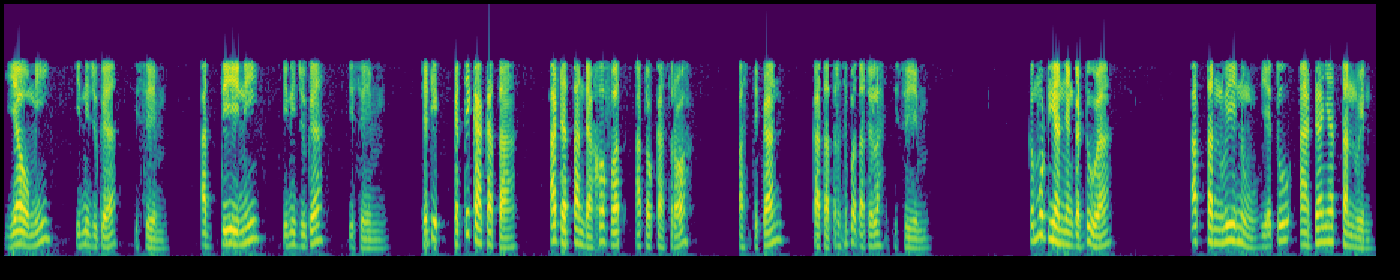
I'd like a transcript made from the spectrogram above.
Yaumi ini juga isim. Ad-dini ini juga isim. Jadi ketika kata ada tanda khofat atau kasroh, pastikan kata tersebut adalah isim. Kemudian yang kedua, at-tanwinu, yaitu adanya tanwin.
